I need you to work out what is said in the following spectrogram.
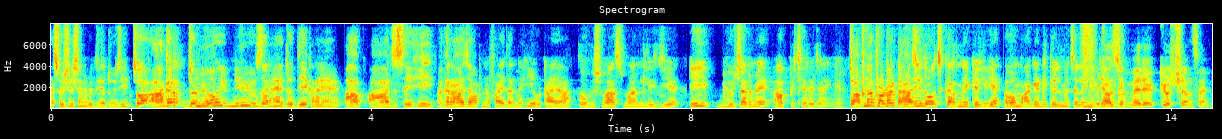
association with Yadu ji तो अगर जो न्यू न्यू यूज़र हैं जो देख रहे हैं आप आज से ही अगर आज आपने फ़ायदा नहीं उठाया तो विश्वास मान लीजिए कि फ्यूचर में आप पीछे रह जाएँगे। तो अपना प्रोडक्ट आज ही लॉन्च करने के लिए अब हम आगे डिटेल में चलेंगे कि विकास जी हमको- मेरे क्वेश्चंस हैं।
